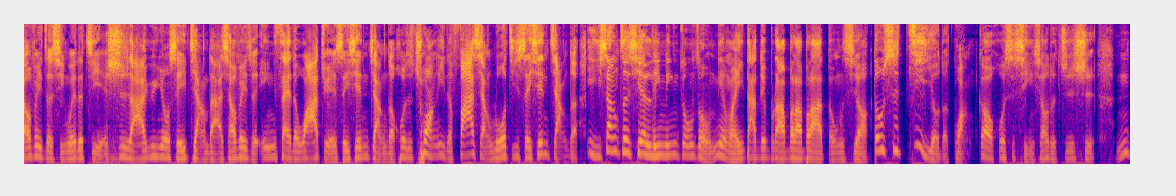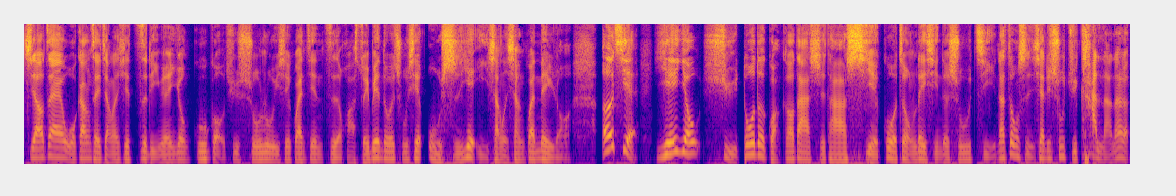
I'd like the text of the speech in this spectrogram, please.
消费者行为的。解释啊，运用谁讲的啊？消费者 insight 的挖掘谁先讲的？或者创意的发想逻辑谁先讲的？以上这些林林总总念完一大堆不拉不拉不拉的东西哦，都是既有的广告或是行销的知识。你只要在我刚才讲的一些字里面用 Google 去输入一些关键字的话，随便都会出现五十页以上的相关内容。而且也有许多的广告大师他写过这种类型的书籍。那纵使你下去书局看了那个，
